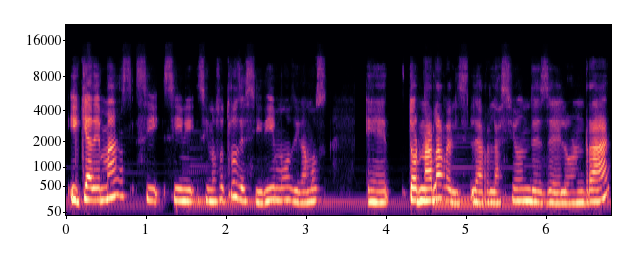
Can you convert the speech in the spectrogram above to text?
y que además, si, si, si nosotros decidimos, digamos, eh, tornar la, la, relación desde el honrar,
